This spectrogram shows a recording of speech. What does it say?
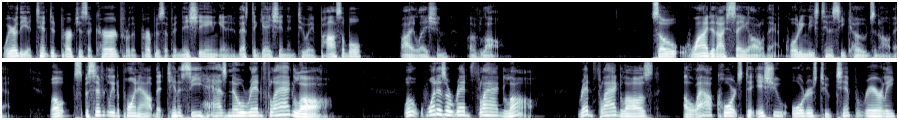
where the attempted purchase occurred for the purpose of initiating an investigation into a possible violation of law. So, why did I say all of that, quoting these Tennessee codes and all that? Well, specifically to point out that Tennessee has no red flag law. Well, what is a red flag law? Red flag laws allow courts to issue orders to temporarily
